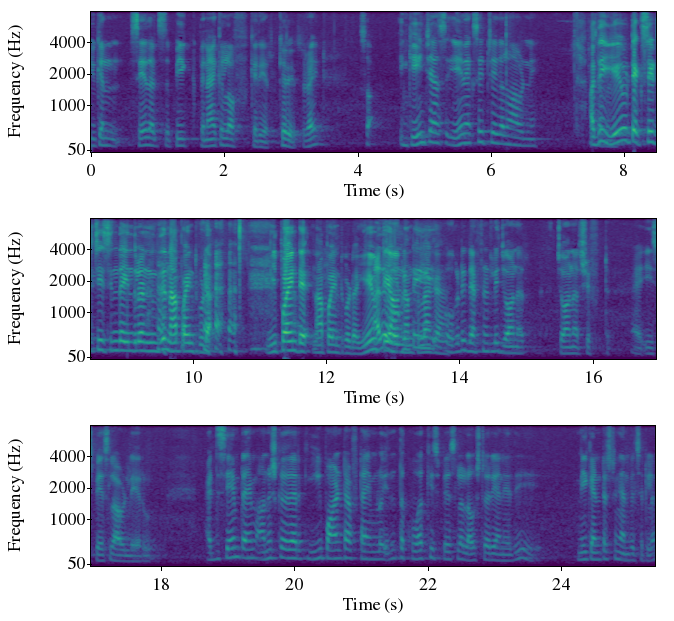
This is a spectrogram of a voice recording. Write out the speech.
you can say that's the peak pinnacle of career career right so ఇంకేం చేస్తా ఏం ఎక్సైట్ చేయగలం ఆవిడని? అది ఏమిటి ఎక్సైట్ చేసిందా ఇందులో అనేది నా పాయింట్ కూడా. నీ పాయింటే నా పాయింట్ కూడా. ఏమిటి ఒకటి అంతలాగా? ఒకటి డెఫినెట్లీ జోనర్ జోనర్ షిఫ్ట్ ఈ స్పేస్లో ఆవిడ లేరు. At the same time Anushka గారికి ఈ పాయింట్ ఆఫ్ టైంలో ఇంత క్వర్కీ స్పేస్లో లవ్ స్టోరీ అనేది మీకు ఇంట్రెస్టింగ్ అనిపించట్లే.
